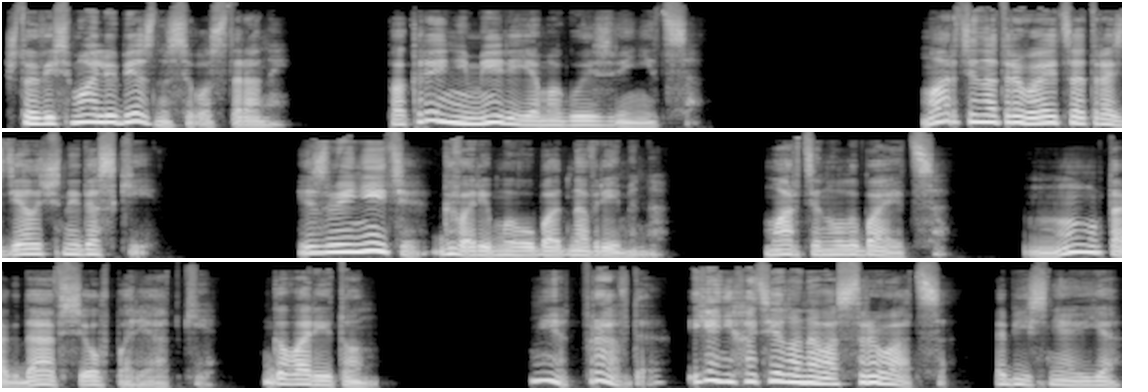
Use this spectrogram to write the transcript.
что весьма любезно с его стороны. По крайней мере, я могу извиниться. Мартин отрывается от разделочной доски. «Извините», — говорим мы оба одновременно. Мартин улыбается. «Ну, тогда все в порядке», — говорит он. «Нет, правда, я не хотела на вас срываться», — объясняю я.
